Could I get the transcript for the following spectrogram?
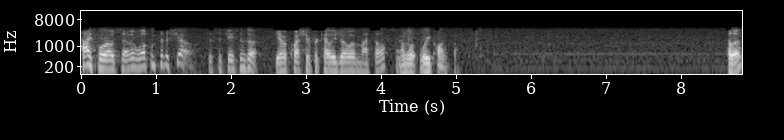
Hi, 407. Welcome to the show. This is Jason Zuk. You have a question for Kelly Jo and myself? And what, where are you calling from? Hello?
